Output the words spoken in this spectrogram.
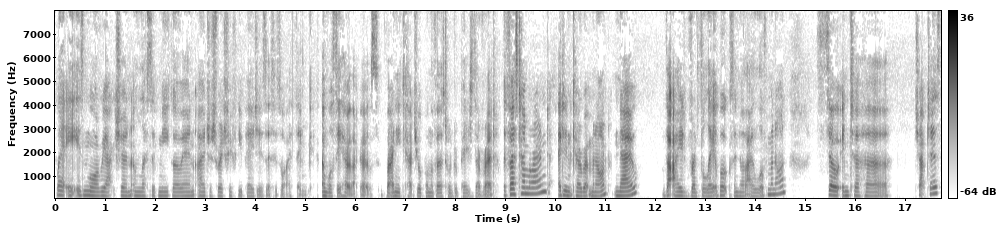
where it is more reaction and less of me going, I just read 50 pages, this is what I think. And we'll see how that goes. But I need to catch you up on the first 100 pages I've read. The first time around, I didn't care about Manon. Now that I've read the later books and know that I love Manon, so into her chapters,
